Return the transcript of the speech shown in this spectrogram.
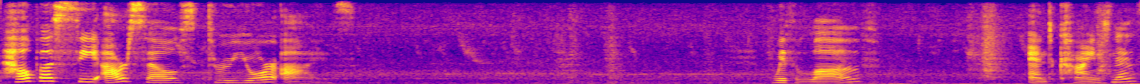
Help us see ourselves through your eyes with love and kindness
